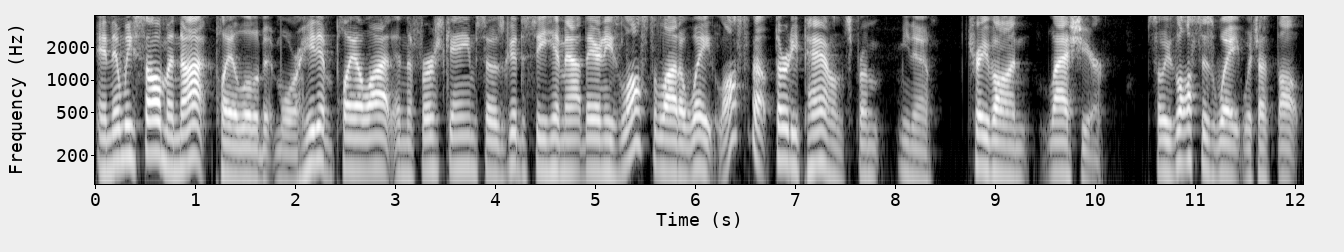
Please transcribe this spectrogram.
And then we saw Minott play a little bit more. He didn't play a lot in the first game, so it was good to see him out there. And he's lost a lot of weight, lost about 30 pounds from, you know, Trayvon last year. So he's lost his weight, which I thought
